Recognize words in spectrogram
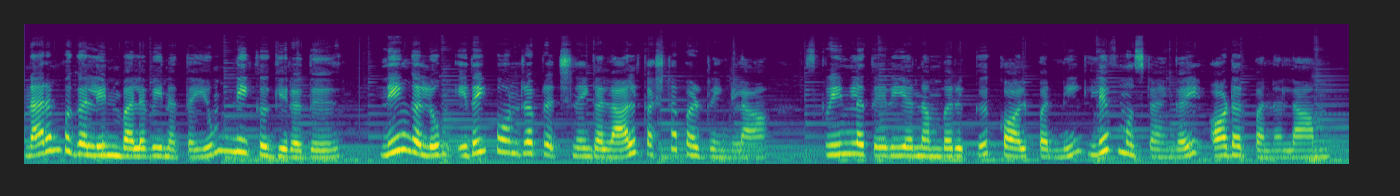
நரம்புகளின் பலவீனத்தையும் நீக்குகிறது. நீங்களும் இதை போன்ற பிரச்சனைகளால் கஷ்டப்படுறீங்களா? ஸ்க்ரீனில் தெரிய நம்பருக்கு கால் பண்ணி லிவ் முஸ்டாங்கை ஆர்டர் பண்ணலாம்.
